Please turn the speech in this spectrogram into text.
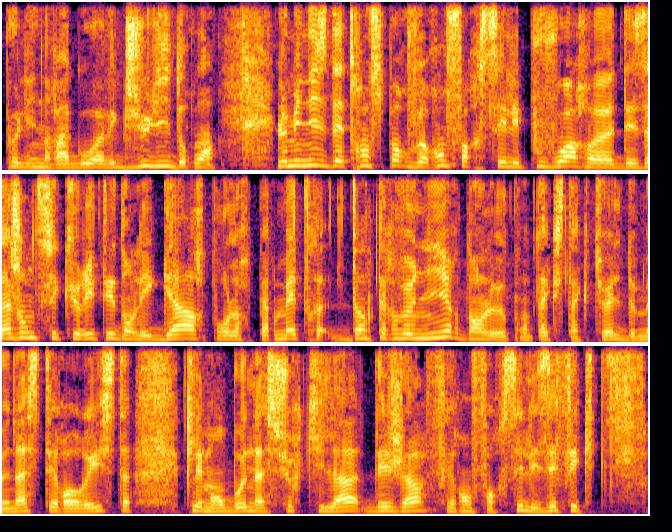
Pauline Rago avec Julie Drouin. Le ministre des Transports veut renforcer les pouvoirs euh, des agents de sécurité dans les gares pour leur permettre d'intervenir dans le contexte actuel de menaces terroristes. Clément Beaune assure qu'il a déjà fait renforcer les effectifs.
